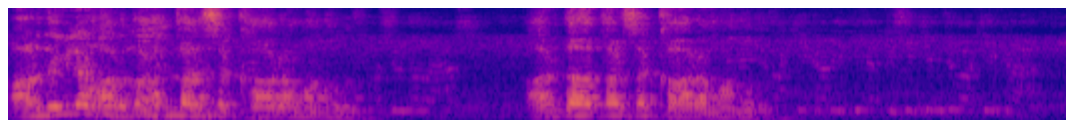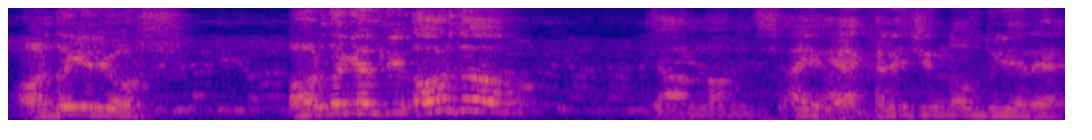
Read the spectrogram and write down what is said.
Arda Güler Arda başında. atarsa kahraman olur. Arda atarsa kahraman olur. Arda geliyor. Arda geldi. Arda. Yandan dışarı. Hayır ya. yani kalecinin olduğu yere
